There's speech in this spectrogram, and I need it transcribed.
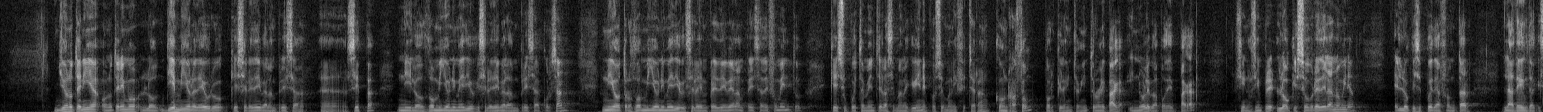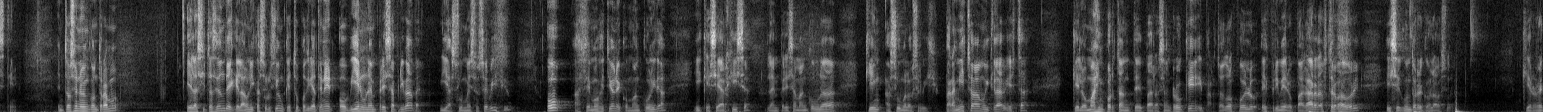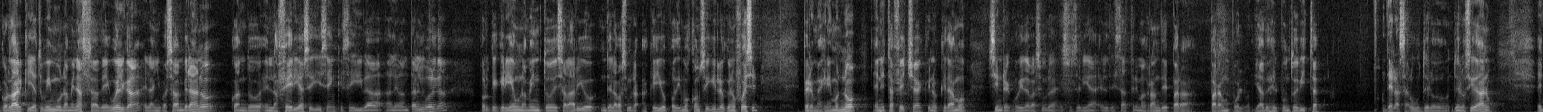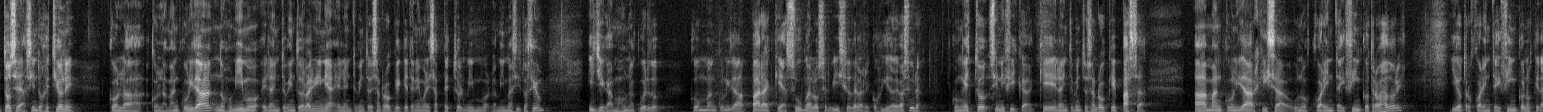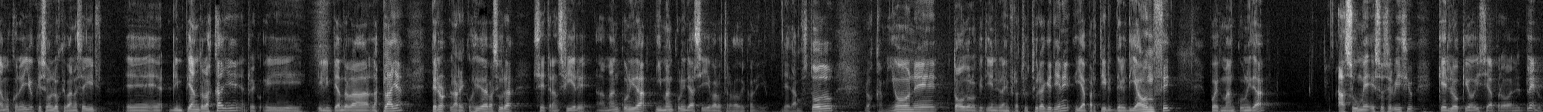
Yo no tenía o no tenemos los 10 millones de euros que se le debe a la empresa eh, SESPA, ni los 2 millones y medio que se le debe a la empresa Corsán, ni otros 2 millones y medio que se le debe a la empresa de fomento, que supuestamente la semana que viene pues se manifestarán con razón, porque el ayuntamiento no le paga y no le va a poder pagar, sino siempre lo que sobre de la nómina es lo que se puede afrontar la deuda que se tiene. Entonces nos encontramos en la situación de que la única solución que esto podría tener o bien una empresa privada y asume esos servicios, o hacemos gestiones con Mancomunidad y que sea Argisa, la empresa mancomunada, quien asuma los servicios. Para mí estaba muy claro y está que lo más importante para San Roque y para todos los pueblos es primero pagar a los trabajadores y segundo recoger la. Quiero recordar que ya tuvimos una amenaza de huelga el año pasado en verano, cuando en la feria se dicen que se iba a levantar en huelga porque quería un aumento de salario de la basura. Aquello pudimos conseguir lo que no fuese, pero imaginemos no en esta fecha que nos quedamos sin recogida de basura. Eso sería el desastre más grande para, para un pueblo, ya desde el punto de vista de la salud de, los ciudadanos. Entonces, haciendo gestiones con la, con la mancomunidad, nos unimos el Ayuntamiento de la Línea, el Ayuntamiento de San Roque, que tenemos en ese aspecto el mismo, la misma situación, y llegamos a un acuerdo con Mancomunidad para que asuma los servicios de la recogida de basura. Con esto significa que el Ayuntamiento de San Roque pasa a Mancomunidad Argisa unos 45 trabajadores y otros 45 nos quedamos con ellos, que son los que van a seguir eh, limpiando las calles y, limpiando las playas, pero la recogida de basura se transfiere a Mancomunidad y Mancomunidad se lleva a los trabajadores con ellos. Le damos todo, los camiones, todo lo que tiene, la infraestructura que tiene, y a partir del día 11, pues Mancomunidad asume esos servicios, que es lo que hoy se aprueba en el Pleno.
